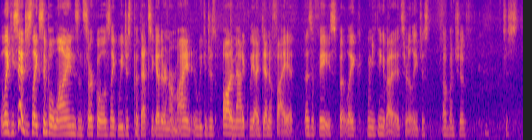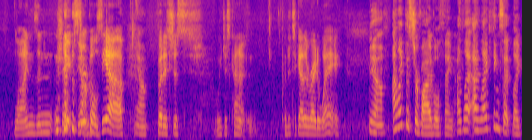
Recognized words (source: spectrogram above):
like you said, just like simple lines and circles. Like we just put that together in our mind and we can just automatically identify it as a face. But like when you think about it, it's really just a bunch of just lines and Shapes, yeah. circles. Yeah. Yeah, But it's just we just kind of put it together right away. Yeah. I like the survival thing. I like I like things that like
